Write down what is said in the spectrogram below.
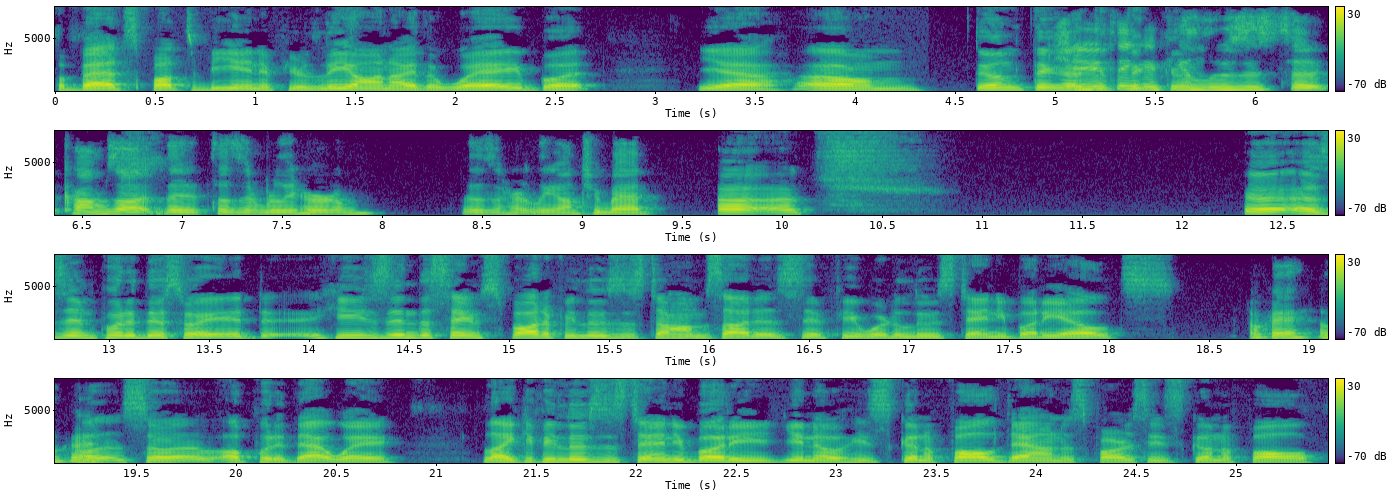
a bad spot to be in if you're Leon either way. But yeah, um, the only thing do I you think, think if he loses to Khamzat that it doesn't really hurt him? It doesn't hurt Leon too bad. uh, uh, uh, as in, put it this way, it, he's in the same spot if he loses to Khamzat as if he were to lose to anybody else. Okay, okay. Uh, so I'll put it that way. Like if he loses to anybody, you know, he's gonna fall down as far as he's gonna fall.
